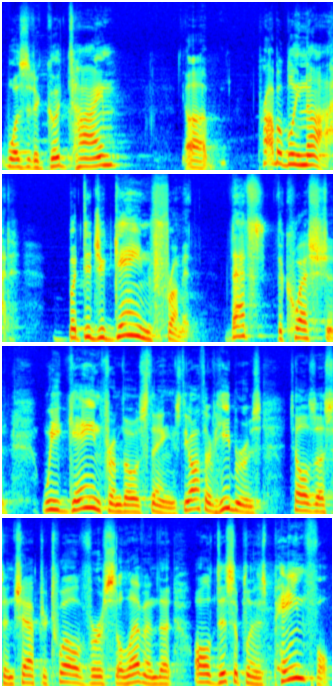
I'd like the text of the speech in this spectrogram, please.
Was it a good time? Uh, probably not. But did you gain from it? That's the question. We gain from those things. The author of Hebrews tells us in chapter 12, verse 11, that all discipline is painful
